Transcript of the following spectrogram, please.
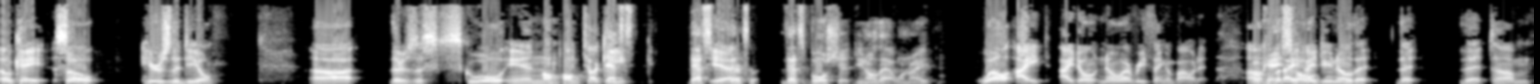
Okay, so here's the deal. Uh, there's this school in Oh, Kentucky. that's- That's Yeah. that's that's bullshit. You know that one, right? Well, I I don't know everything about it. Um, Okay, but so- I, I do know that that that um.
